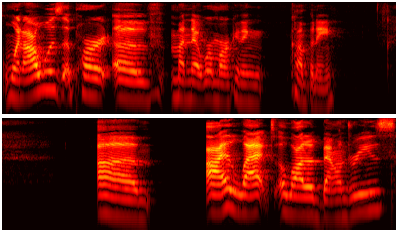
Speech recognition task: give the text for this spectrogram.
when I was a part of my network marketing company, um, I lacked a lot of boundaries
